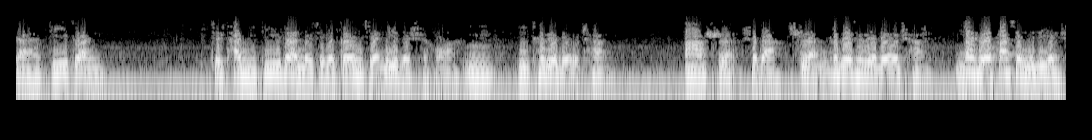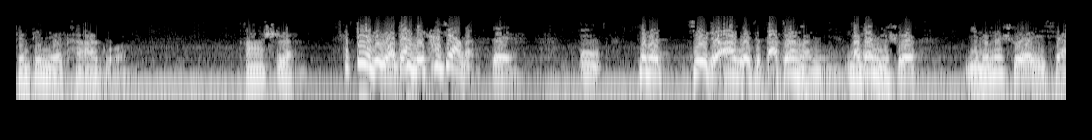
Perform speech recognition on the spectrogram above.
呃第一段，就是谈你第一段的这个个人简历的时候啊，嗯，你特别流畅。啊，是是吧？是特别特别流畅。但是我发现你的眼神并没有看阿果。啊，是他对着我，但是没看这样的。对，嗯。那么接着阿果就打断了你，打断你说，你能不能说一下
